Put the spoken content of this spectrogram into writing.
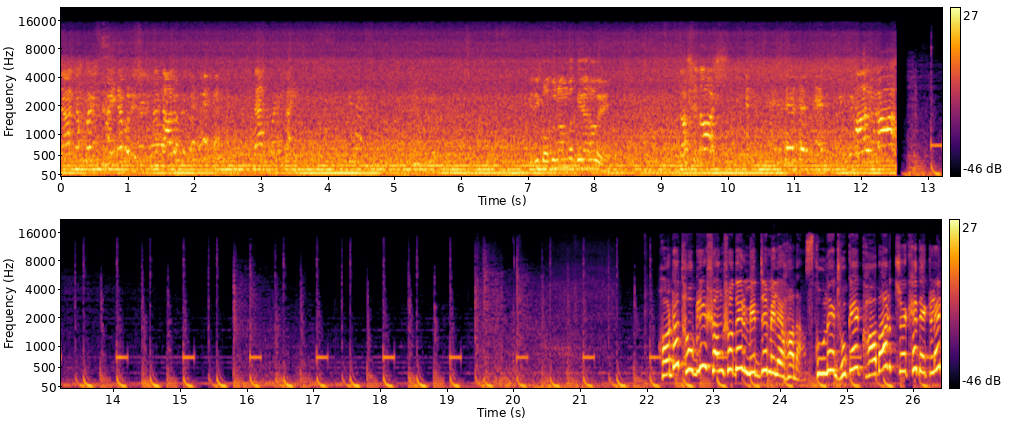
ডালটা করে বলে না ডালও ডাল করে খাই দিদি, কত নম্বর দেওয়া হবে? দশে দশ। হালকা। হঠাৎ হুগলি সংসদের মিড ডে মিলে হানা। স্কুলে ঢুকে খাবার চেখে দেখলেন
